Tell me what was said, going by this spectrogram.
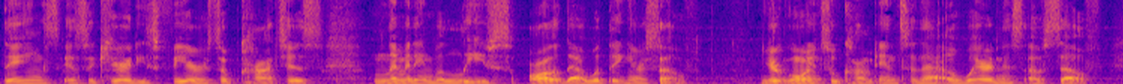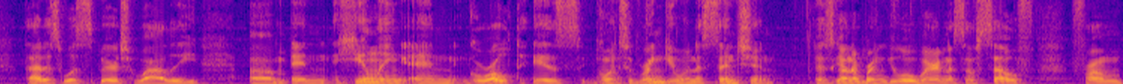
things, insecurities, fears, subconscious limiting beliefs, all of that within yourself. You're going to come into that awareness of self. That is what spirituality um, and healing and growth is going to bring you an ascension. It's going to bring you awareness of self from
